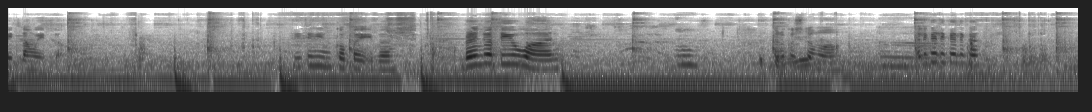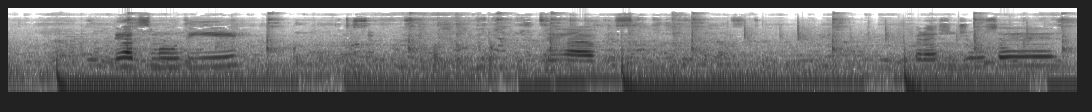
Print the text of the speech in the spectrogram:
Wait lang, wait lang. Titingin ko pa iba. Brand, what do you want? Ano gusto mo? Halika, halika, halika. They have smoothie. They have fresh juices.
